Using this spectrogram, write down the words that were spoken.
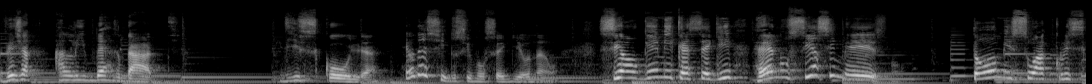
veja a liberdade de escolha. Eu decido se vou seguir ou não. Se alguém me quer seguir, renuncie a si mesmo. Tome sua cruz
